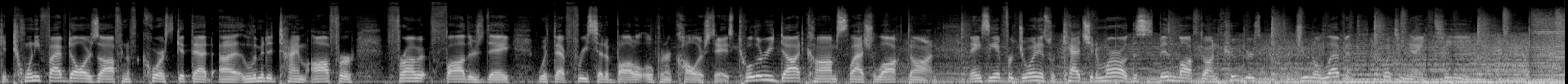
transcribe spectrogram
Get $25 off, and of course, get that uh, limited time offer from Father's Day with that free set of bottle opener collar stays. Twillory.com slash locked on. Again for joining us. We'll catch you tomorrow. This has been Locked On Cougars for June 11th, 2019.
